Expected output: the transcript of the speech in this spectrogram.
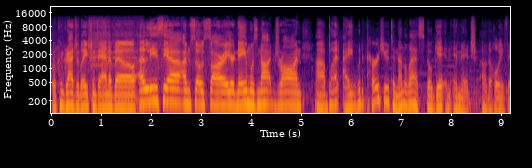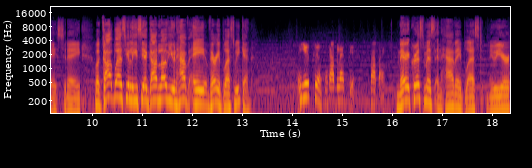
Well, congratulations, Annabelle. Alicia, I'm so sorry your name was not drawn, uh, but I would encourage you to nonetheless go get an image of the Holy Face today. But God bless you, Alicia. God love you, and have a very blessed weekend. You too. God bless you. Bye bye. Merry Christmas and have a blessed New Year.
